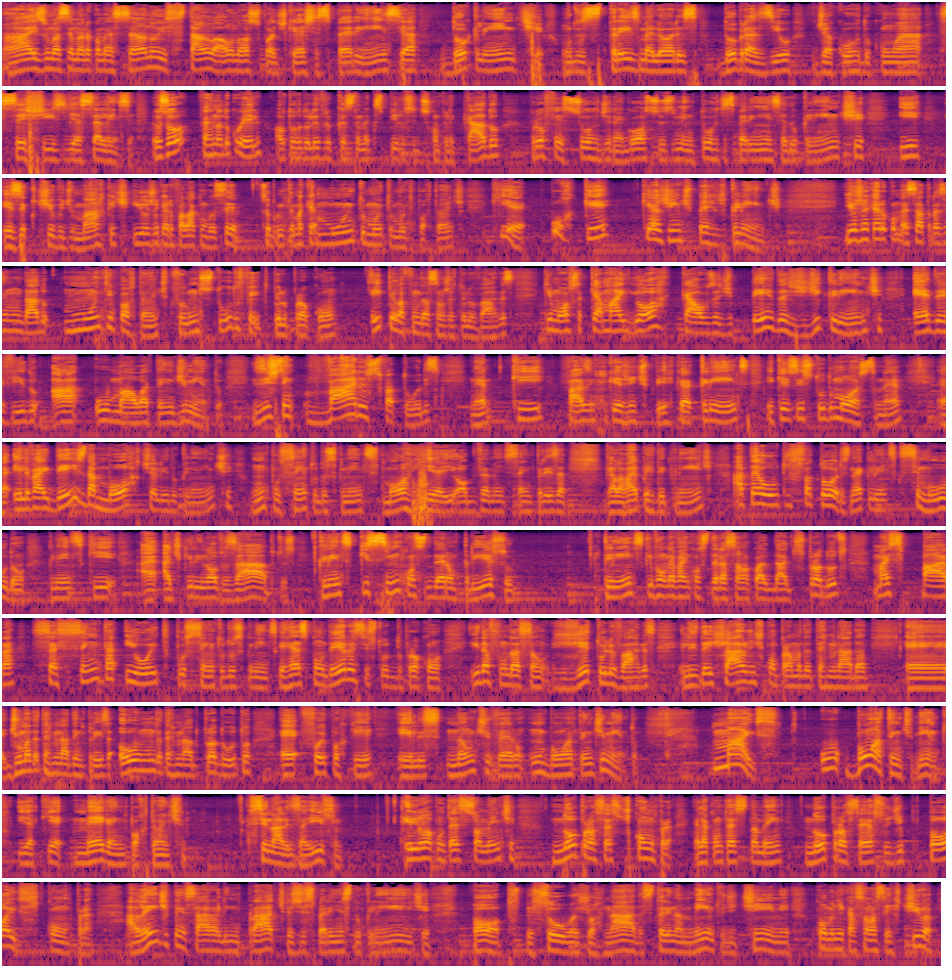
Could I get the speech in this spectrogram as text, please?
Mais uma semana começando, está no ar o nosso podcast Experiência do Cliente, um dos três melhores do Brasil, de acordo com a CX de Excelência. Eu sou Fernando Coelho, autor do livro Customer Experience Descomplicado, professor de negócios, mentor de experiência do cliente e executivo de marketing. E hoje eu quero falar com você sobre um tema que é muito, muito, muito importante, que é por que, que a gente perde cliente. E eu já quero começar trazendo um dado muito importante, que foi um estudo feito pelo Procon e pela Fundação Getúlio Vargas, que mostra que a maior causa de perdas de cliente é devido ao mau atendimento. Existem vários fatores, né, que fazem com que a gente perca clientes e que esse estudo mostra, né? É, ele vai desde a morte ali do cliente, 1% dos clientes morrem e aí, obviamente, essa empresa ela vai perder cliente, até outros fatores, né? Clientes que se mudam, clientes que a, adquirem novos hábitos, clientes que sim consideram preço clientes que vão levar em consideração a qualidade dos produtos, mas para 68% dos clientes que responderam esse estudo do Procon e da Fundação Getúlio Vargas, eles deixaram de comprar uma determinada é, de uma determinada empresa ou um determinado produto, é, foi porque eles não tiveram um bom atendimento. Mas o bom atendimento, e aqui é mega importante sinalizar isso, ele não acontece somente no processo de compra, ele acontece também no processo de pós-compra. Além de pensar ali em práticas de experiência do cliente, POPs, pessoas, jornadas, treinamento de time, comunicação assertiva,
